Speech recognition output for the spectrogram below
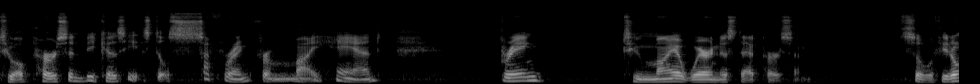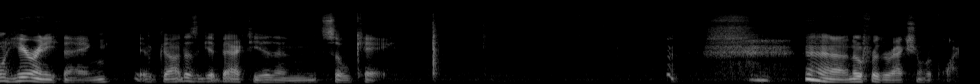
to a person because he is still suffering from my hand, bring to my awareness that person. So if you don't hear anything, if God doesn't get back to you, then it's okay. no further action required.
